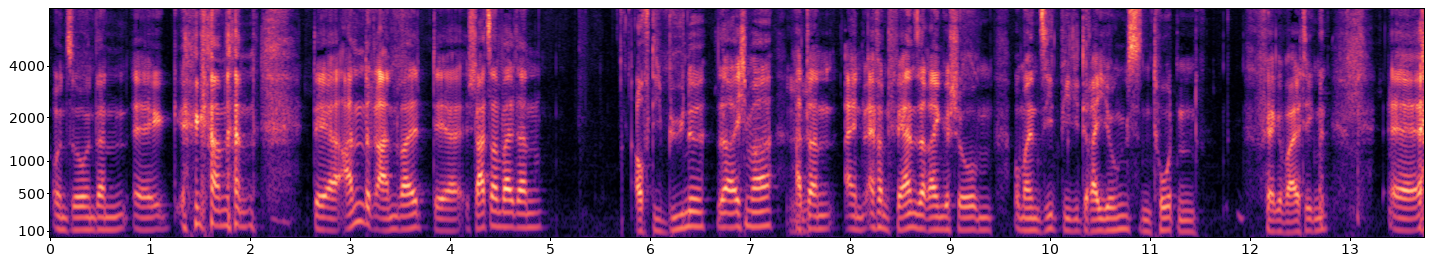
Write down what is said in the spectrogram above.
Und so, und dann äh, kam dann der andere Anwalt, der Staatsanwalt dann, auf die Bühne, sag ich mal, hat dann ein, einfach einen Fernseher reingeschoben und man sieht, wie die drei Jungs einen Toten vergewaltigen. äh,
